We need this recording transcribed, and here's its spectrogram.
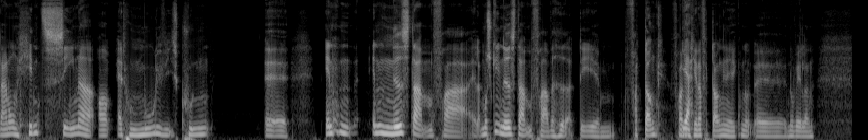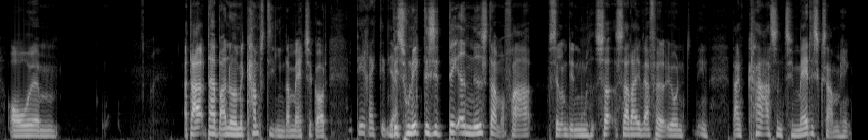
der er nogle hints senere om, at hun muligvis kunne øh, enten, enten nedstamme fra, eller måske nedstamme fra, hvad hedder det, øh, fra Dunk, fra ja. vi kender fra Dunk i øh, novellerne. Og, øh, og der, der er bare noget med kampstilen, der matcher godt. Det er rigtigt, ja. Hvis hun ikke decideret nedstammer fra, selvom det er en mulighed, så, så er der i hvert fald jo en, en der er en klar sådan tematisk sammenhæng.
